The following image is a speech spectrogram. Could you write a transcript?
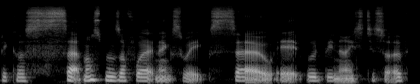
because my husband's off work next week. So it would be nice to sort of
